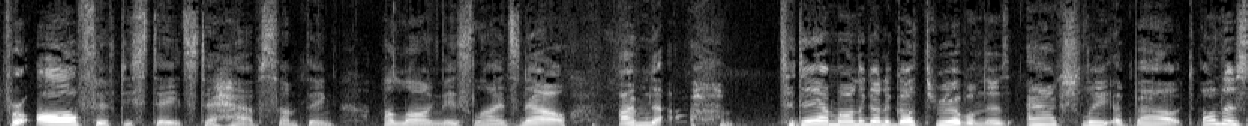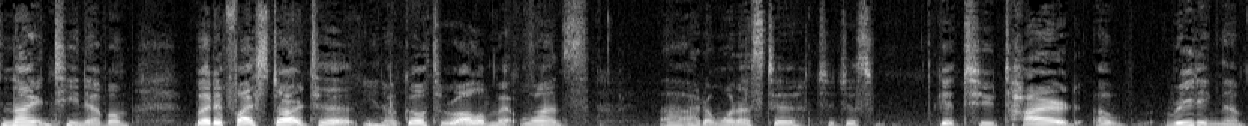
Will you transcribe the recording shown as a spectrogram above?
for all 50 states to have something along these lines. Now, I'm not, Today I'm only going to go through of them. There's actually about, oh, there's 19 of them. But if I start to, you know, go through all of them at once, uh, I don't want us to, to just get too tired of reading them.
